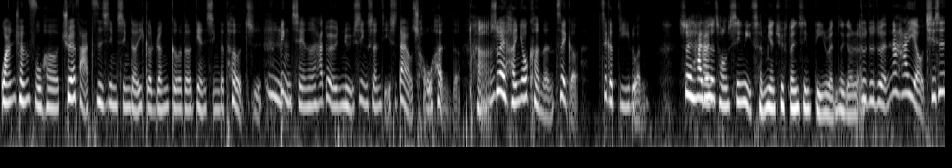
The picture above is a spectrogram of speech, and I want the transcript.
完全符合缺乏自信心的一个人格的典型的特质，并且呢，他对于女性身体是带有仇恨的，所以很有可能这个这个迪伦。所以他就是从心理层面去分析敌人这个人。对对对，那他有其实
